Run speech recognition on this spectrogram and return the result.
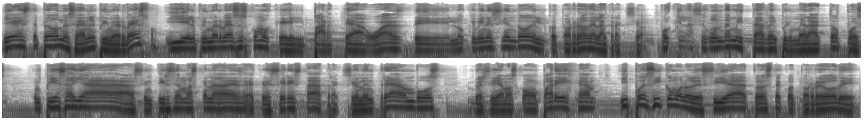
llega este pedo donde se dan el primer beso. Y el primer beso es como que el parteaguas de lo que viene siendo el cotorreo de la atracción. Porque la segunda mitad del primer acto, pues empieza ya a sentirse más que nada, a crecer esta atracción entre ambos, verse ya más como pareja. Y pues sí, como lo decía, todo este cotorreo de,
